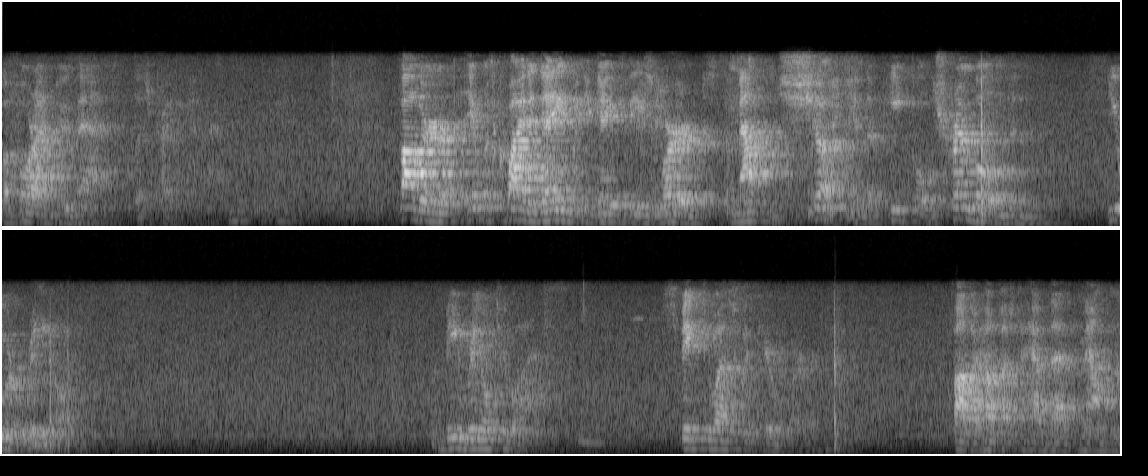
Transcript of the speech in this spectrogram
Before I do that, let's pray together. Father, it was quite a day when you gave these words. The mountains shook and the people trembled and you were real. Be real to us. Speak to us with your word. Father, help us to have that mountain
